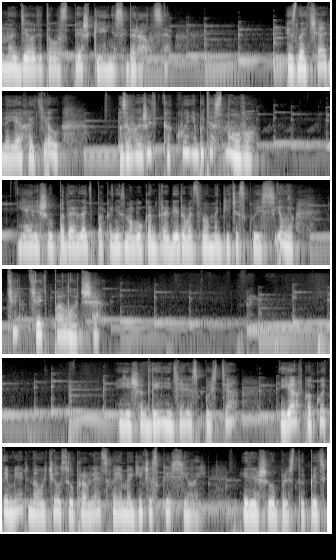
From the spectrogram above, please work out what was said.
но делать этого в спешке я не собирался. Изначально я хотел заложить какую-нибудь основу. Я решил подождать, пока не смогу контролировать свою магическую силу чуть-чуть получше. Еще две недели спустя я в какой-то мере научился управлять своей магической силой и решил приступить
